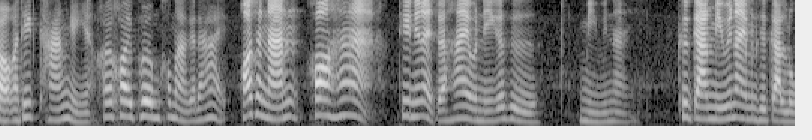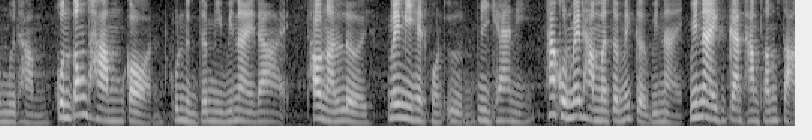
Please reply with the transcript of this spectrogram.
2 อาทิตย์ครั้งอย่างเงี้ยค่อยๆ เพิ่มเข้ามาก็ได้ เพราะฉะนั้นข้อ 5 ที่นิดหน่อยจะให้วันนี้ก็คือมีวินัย คือการมีวินัยมันคือการลงมือทำคุณต้องทำก่อน คุณถึงจะมีวินัยได้ เท่านั้นเลย ไม่มีเหตุผลอื่น มีแค่นี้ ถ้าคุณไม่ทำมันจะไม่เกิดวินัย วินัยคือการทำซ้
